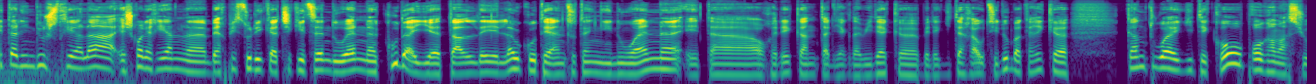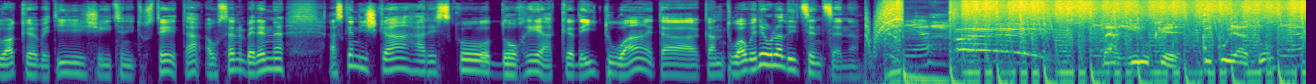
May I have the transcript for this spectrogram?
Metal industriala eskualerian eh, berpizturik atxikitzen duen kudai talde laukotea entzuten ginuen eta horre kantariak Davidek eh, bere gitarra utzi du bakarrik eh, kantua egiteko programazioak beti segitzen dituzte eta hauzen beren azken diska jarezko doreak deitua eta kantua bere hola deitzen zen. Berginuke, ikuiatu.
